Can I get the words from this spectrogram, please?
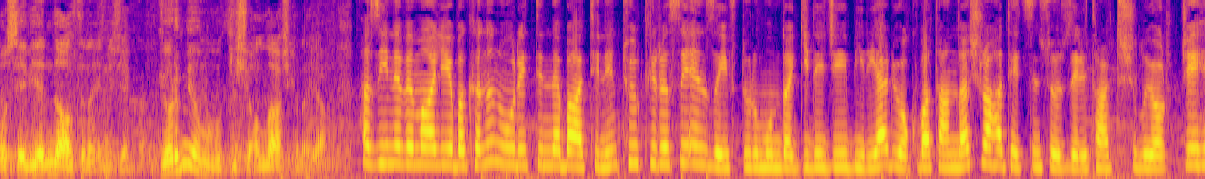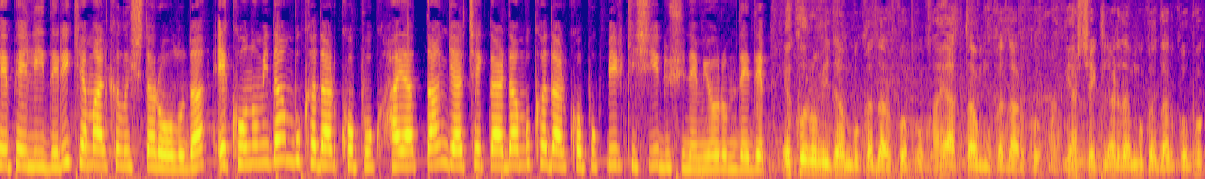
o seviyenin de altına inecek. Görmüyor mu bu kişi Allah aşkına ya? Hazine ve Maliye Bakanı Nurettin Nebati'nin Türk lirası en zayıf durumunda gideceği bir yer yok. Vatandaş rahat etsin sözleri tartışılıyor. CHP lideri Kemal Kılıçdaroğlu da ekonomiden bu kadar kopuk, hayattan, gerçeklerden bu kadar kopuk bir kişiyi düşünemiyorum dedi. Ekonomiden bu kadar kopuk, hayattan bu kadar kopuk, gerçeklerden bu kadar kopuk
